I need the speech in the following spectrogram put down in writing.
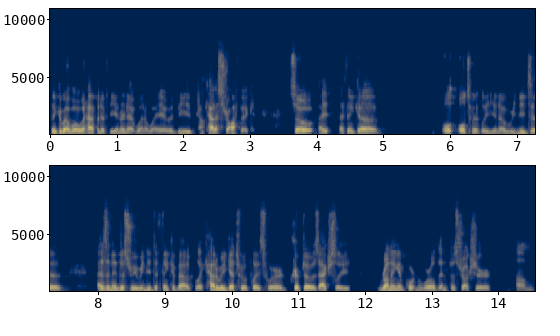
think about what would happen if the internet went away. It would be yeah. catastrophic. So I, I think uh, ultimately, you know, we need to, as an industry, we need to think about like how do we get to a place where crypto is actually running important world infrastructure um,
